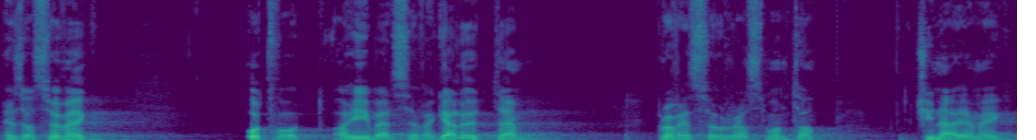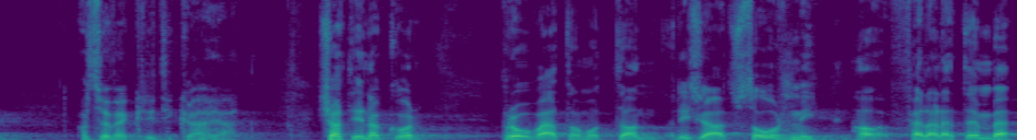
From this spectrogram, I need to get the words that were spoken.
ez a szöveg, ott volt a Héber szöveg előttem, professzor azt mondta, csinálja meg a szöveg kritikáját. És hát én akkor próbáltam ottan rizsát szórni a feleletembe,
